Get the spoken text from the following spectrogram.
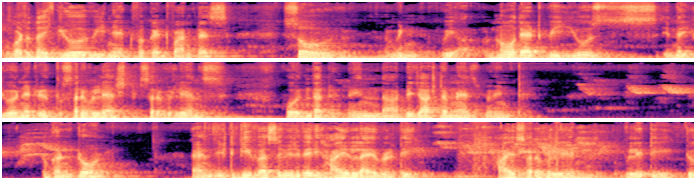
what are the uav network advantage? So we, we uh, know that we use in the UAV network to surveillance surveillance or in the in the disaster management control. And it gives us a very high reliability high surveillability to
